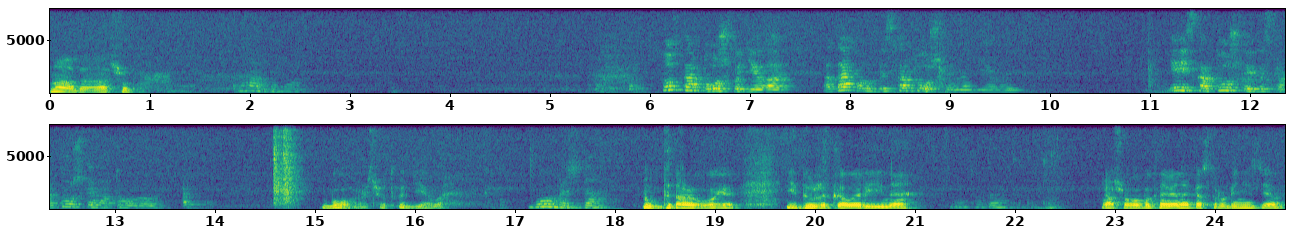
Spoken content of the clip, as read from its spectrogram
надо, а чтоб Ладно, ладно. Кто с картошкой делает, а так вот без картошки она делает. Я и с картошкой, и без картошки готовила. Богра, что то дело. Бомбиш, да. Дорогое и дуже калорийное. Ну. А что, в обыкновенной кастрюле не сделать?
